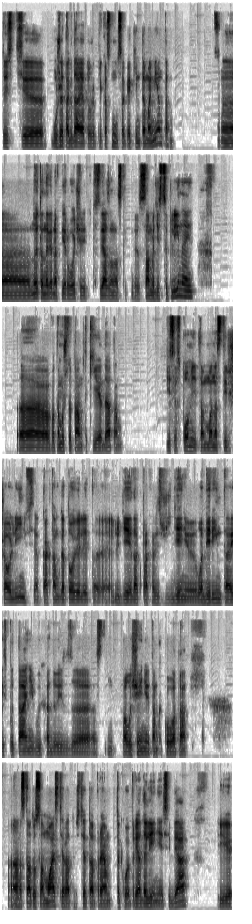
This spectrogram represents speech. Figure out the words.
есть уже тогда я тоже прикоснулся к каким-то моментам, но это, наверное, в первую очередь связано с самодисциплиной, потому что там такие, да, там если вспомнить там монастырь Шаолинь, все, как там готовили людей да, к прохождению лабиринта, испытаний, выходу из э, получению там какого-то э, статуса мастера, то есть это прям такое преодоление себя. И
